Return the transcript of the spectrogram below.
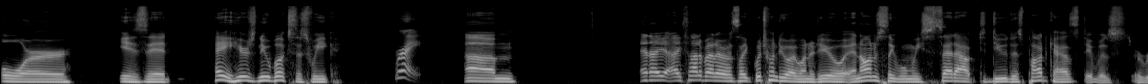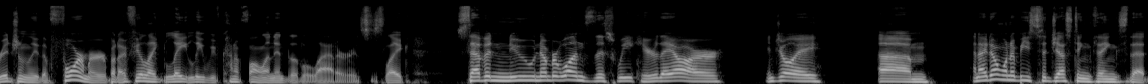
or is it hey, here's new books this week Right. um, and I, I thought about it. I was like, which one do I want to do? And honestly, when we set out to do this podcast, it was originally the former, but I feel like lately we've kind of fallen into the latter. It's just like seven new number ones this week. Here they are. Enjoy. Um, and I don't want to be suggesting things that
